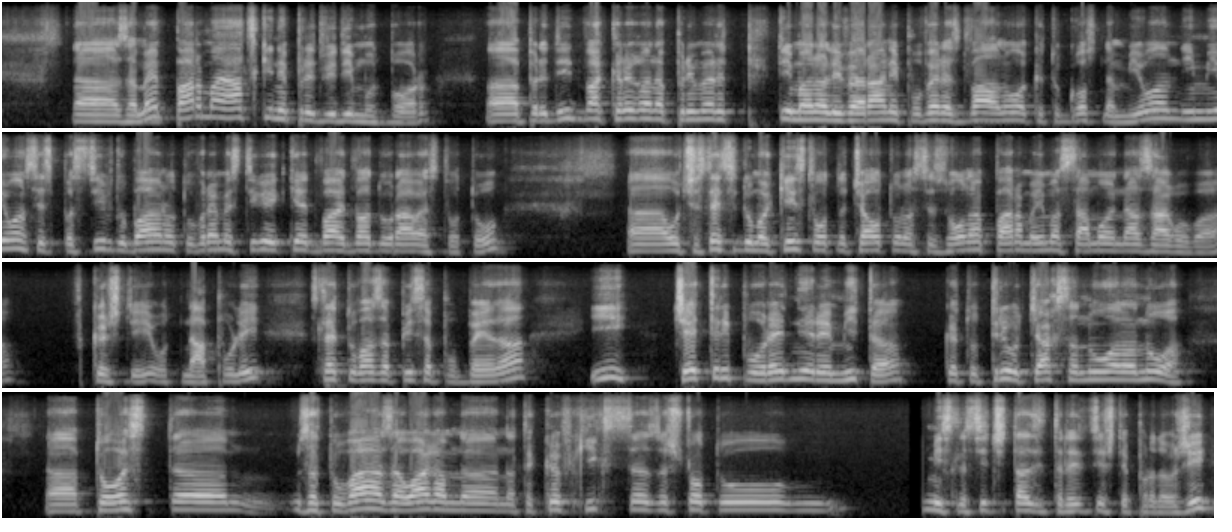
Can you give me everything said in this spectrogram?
А, за мен Парма е адски непредвидим отбор. А, преди два кръга, например, тима на Ливерани поведе с 2-0 като гост на Милан и Милан се спаси в добавеното време, стигайки едва-едва до равенството. А, от шесте си домакинства от началото на сезона Парма има само една загуба вкъщи от Наполи. След това записа победа и четири поредни ремита като три от тях са 0 на 0. А, тоест, а, за това залагам на, на такъв хикс, защото мисля си, че тази традиция ще продължи.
